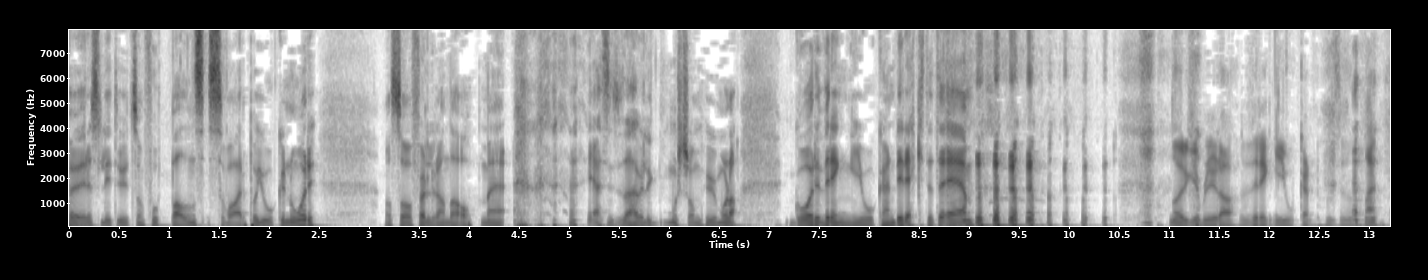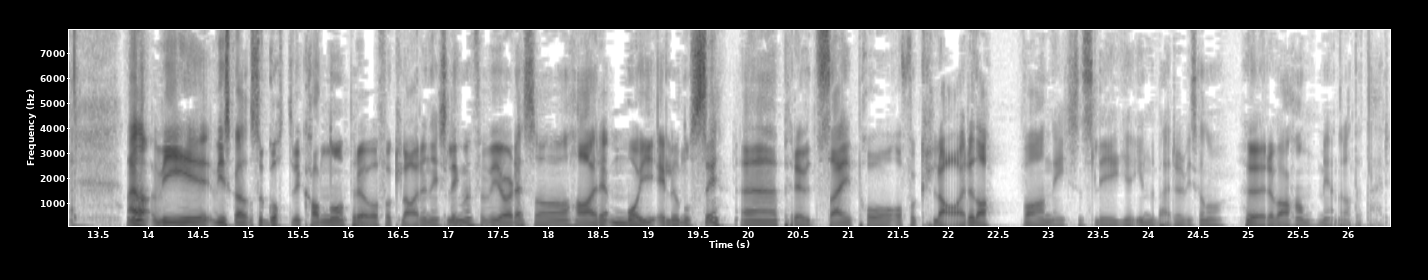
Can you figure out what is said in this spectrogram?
Høres litt ut som fotballens svar på Joker Nord. Og så følger han da opp med Jeg syns det er veldig morsom humor, da. Går vrengejokeren direkte til EM? Norge blir da vrengejokeren. for Nei. da, vi, vi skal så godt vi kan nå prøve å forklare Nation League, men før vi gjør det, så har Moi Elionossi eh, prøvd seg på å forklare da hva Nations League innebærer. Vi skal nå høre hva han mener at dette er.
